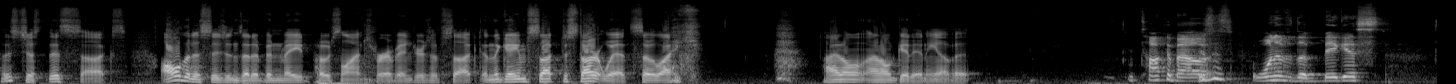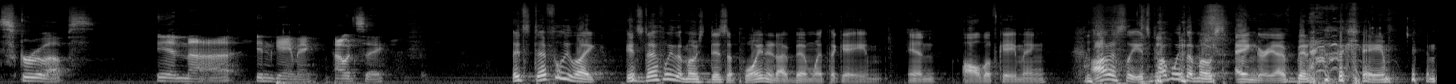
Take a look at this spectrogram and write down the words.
this just this sucks. All the decisions that have been made post-launch for Avengers have sucked, and the game sucked to start with. So, like, I don't I don't get any of it. Talk about This is- one of the biggest screw ups in uh, in gaming. I would say. It's definitely like it's definitely the most disappointed I've been with the game in all of gaming. Honestly, it's probably the most angry I've been in the game in,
